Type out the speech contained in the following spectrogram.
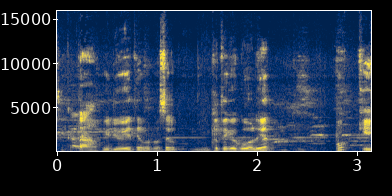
Cikole. Nah, video itu maksud ketika gue lihat oke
